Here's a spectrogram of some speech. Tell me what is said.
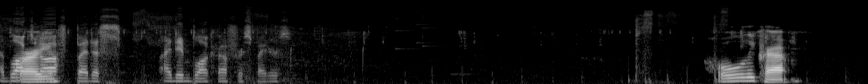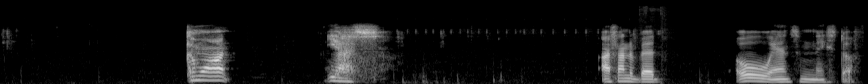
I blocked it you? off, but I didn't block it off for spiders. Holy crap. Come on. Yes. I found a bed. Oh, and some nice stuff.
